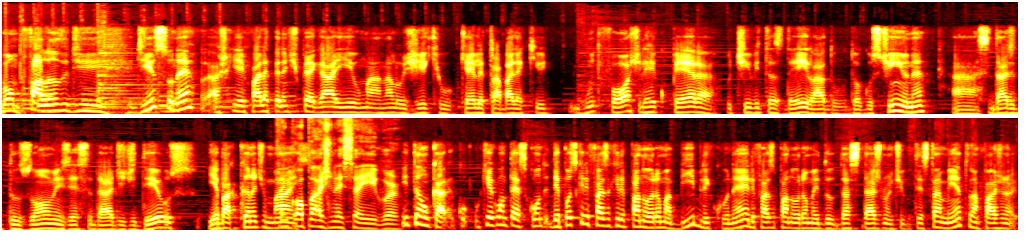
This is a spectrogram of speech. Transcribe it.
Bom, falando de, disso, né? Acho que vale a pena a gente pegar aí uma analogia que o Keller trabalha aqui muito forte. Ele recupera o Tivitas Day lá do, do Agostinho, né? A cidade dos homens e a cidade de Deus. E é bacana demais. Tem qual página é isso aí, Igor? Então, cara, o que acontece? Quando, depois que ele faz aquele panorama bíblico, né? Ele faz o panorama do, da cidade no Antigo Testamento, na página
